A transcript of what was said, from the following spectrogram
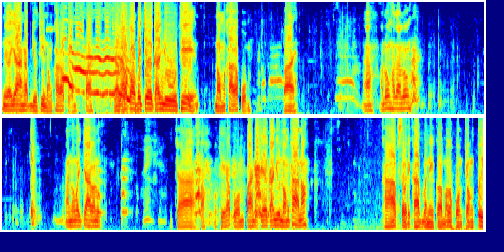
เนื้อย่างครับอยู่ที่หนองค่าครับผมไปเดี๋ยวเราก็ไปเจอกันอยู่ที่หนองมะค่าครับผม ไปอะอาลงครับอาลงอะน้องไว้จ้ากันลูกจ้าไปโอเคครับผมไปไปเจอกันอยู่หนองมะค่าเนาะครับ สวัสดีครับ วันนี้ก็มากับผมจองตุ้ย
